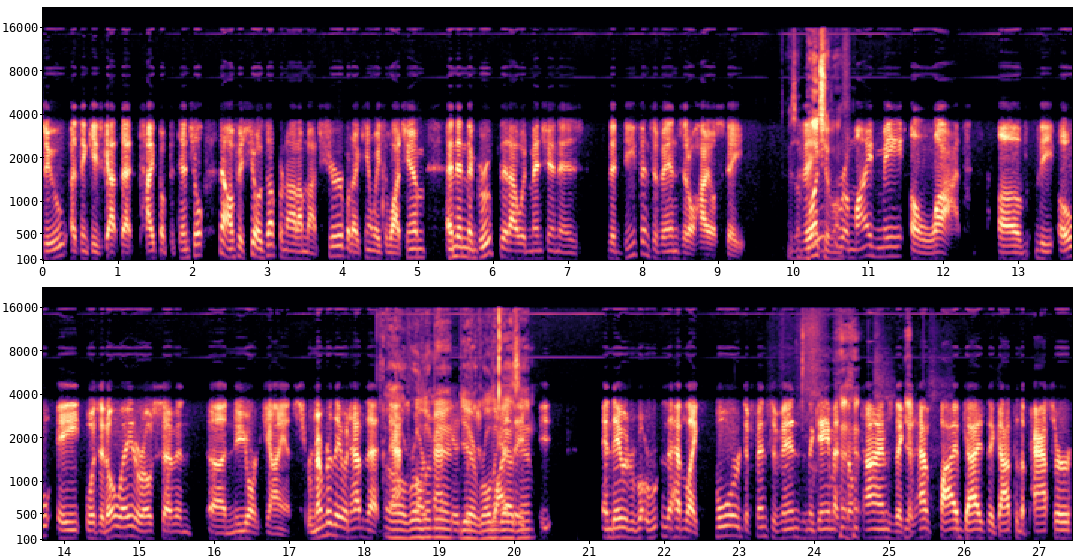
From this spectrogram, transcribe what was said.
Suh. I think he's got that type of potential. Now, if it shows up or not, I'm not sure, but I can't wait to watch him. And then the group that I would mention is the defensive ends at Ohio State. There's a they bunch of them. remind me a lot of the 08, was it 08 or 07 uh, New York Giants. Remember they would have that Oh, roll 'em in. Yeah, is rolling guys they- in. And they would have like four defensive ends in the game at some times. They could have five guys that got to the passer.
